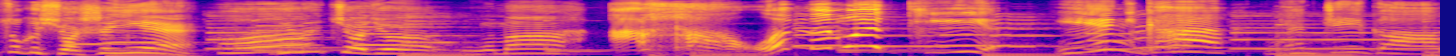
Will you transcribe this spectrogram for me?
做个小实验，你能教教我吗？啊，好啊，没问题。爷爷，你看，你看这个，还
